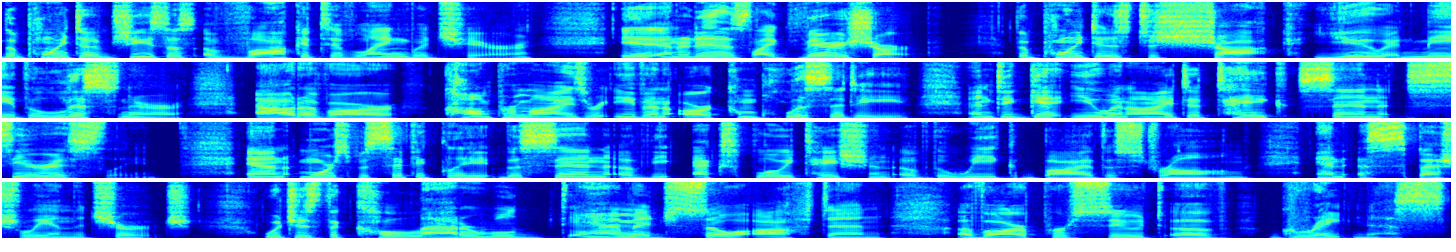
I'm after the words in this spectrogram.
The point of Jesus' evocative language here, and it is like very sharp, the point is to shock you and me, the listener, out of our compromise or even our complicity and to get you and I to take sin seriously. And more specifically, the sin of the exploitation of the weak by the strong, and especially in the church, which is the collateral damage so often of our pursuit of greatness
